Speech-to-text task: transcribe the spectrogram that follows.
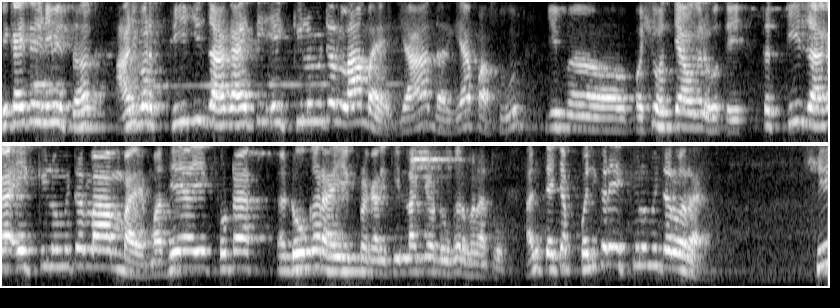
हे काहीतरी निमित्त. आणि बरं ती जी जागा आहे ती एक किलोमीटर लांब आहे. ज्या दर्ग्यापासून जी पशुहत्या वगैरे होते तर ती जागा एक किलोमीटर लांब आहे. मध्ये एक छोटा डोंगर आहे एक प्रकारे किल्ला किंवा डोंगर म्हणा तो. आणि त्याच्या पलीकडे एक किलोमीटरवर आहे. हे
